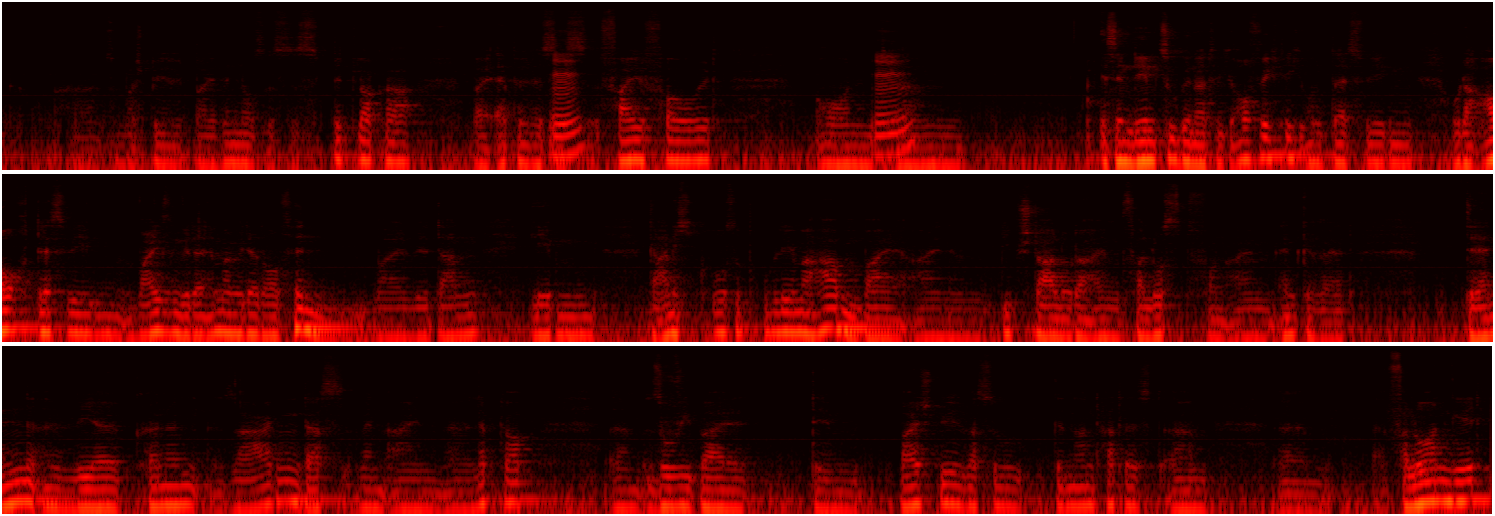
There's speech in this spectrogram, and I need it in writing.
zum Beispiel bei Windows ist es BitLocker, bei Apple ist mhm. es FileFold und mhm. ähm, ist in dem Zuge natürlich auch wichtig und deswegen oder auch deswegen weisen wir da immer wieder darauf hin, weil wir dann eben gar nicht große Probleme haben bei einem Diebstahl oder einem Verlust von einem Endgerät. Denn äh, wir können sagen, dass wenn ein äh, Laptop, ähm, so wie bei dem Beispiel, was du genannt hattest, ähm, ähm, verloren geht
